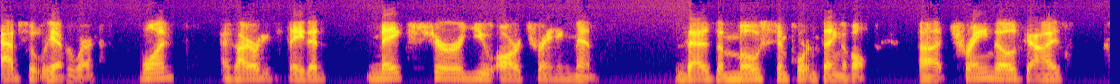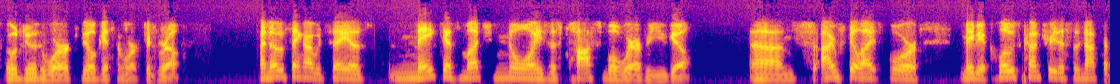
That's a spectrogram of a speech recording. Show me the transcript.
absolutely everywhere. One, as I already stated, make sure you are training men. That is the most important thing of all. Uh, train those guys who will do the work, they'll get the work to grow. Another thing I would say is make as much noise as possible wherever you go. Um, so I realize for maybe a closed country, this is not the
